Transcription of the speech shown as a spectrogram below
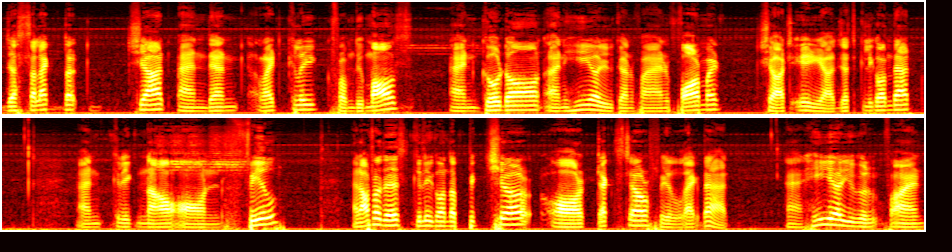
just select the chart and then right click from the mouse and go down and here you can find format chart area. Just click on that and click now on fill and after this click on the picture or texture fill like that. And here you will find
